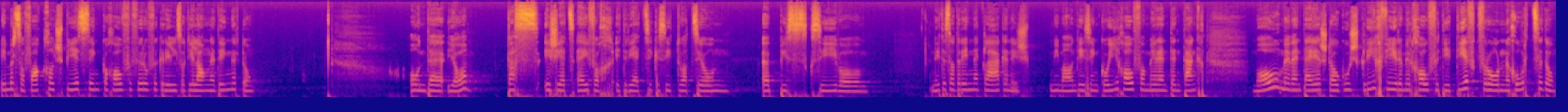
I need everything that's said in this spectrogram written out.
immer so Fackelspieße kaufen für auf den Grill, so die langen Dinger hier. Und äh, ja, das ist jetzt einfach in der jetzigen Situation etwas wo nicht so drinnen gelegen ist. Mein Mann und ich sind einkaufen und wir haben dann gedacht, mal, wir wollen den 1. August gleich feiern, wir kaufen die tiefgefrorenen Kurzen hier.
